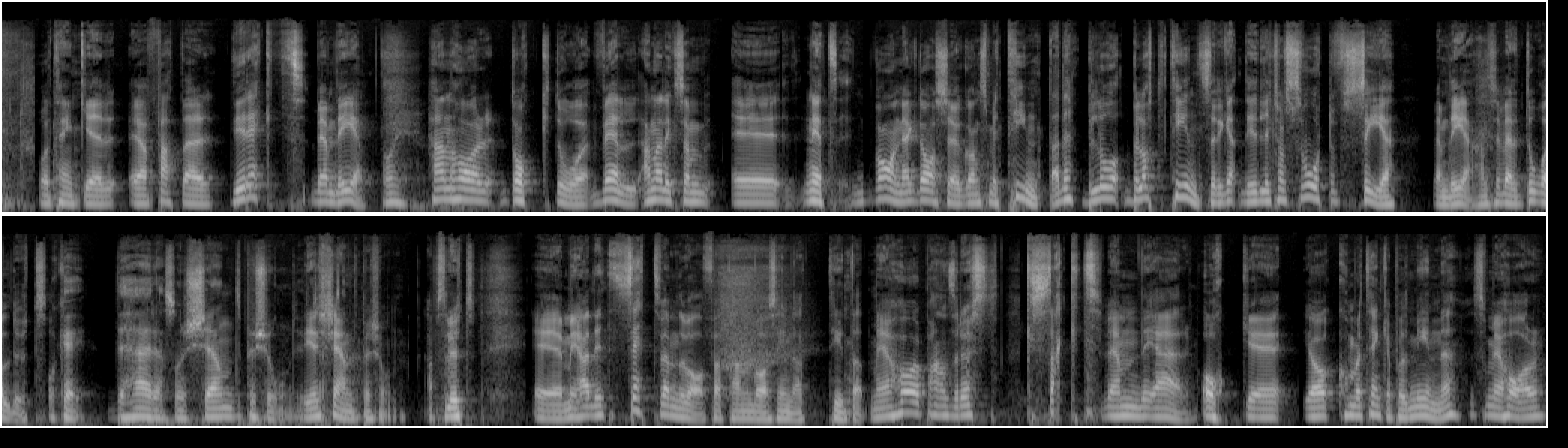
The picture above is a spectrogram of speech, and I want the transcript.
och tänker, jag fattar direkt vem det är. Han har dock då väl, han har liksom eh, nät, vanliga glasögon som är tintade, blå, blått tint, så det, det är liksom svårt att se vem det är. Han ser väldigt dold ut. Okej, det här är alltså en känd person. Det är en känd person, absolut. Eh, men jag hade inte sett vem det var för att han var så himla tintad. Men jag hör på hans röst exakt vem det är. Och eh, jag kommer att tänka på ett minne som jag har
